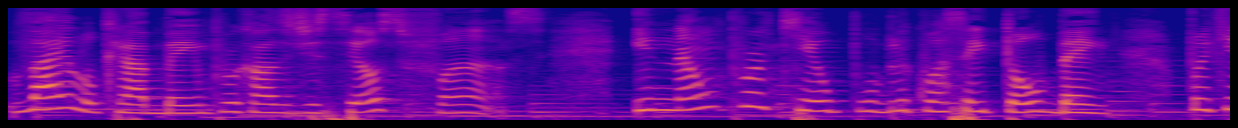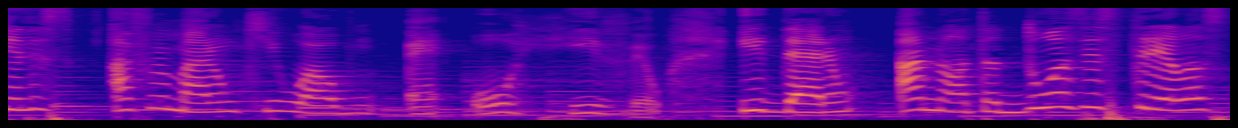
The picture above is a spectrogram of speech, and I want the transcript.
vai lucrar bem por causa de seus fãs e não porque o público aceitou bem, porque eles afirmaram que o álbum é horrível e deram a nota duas estrelas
